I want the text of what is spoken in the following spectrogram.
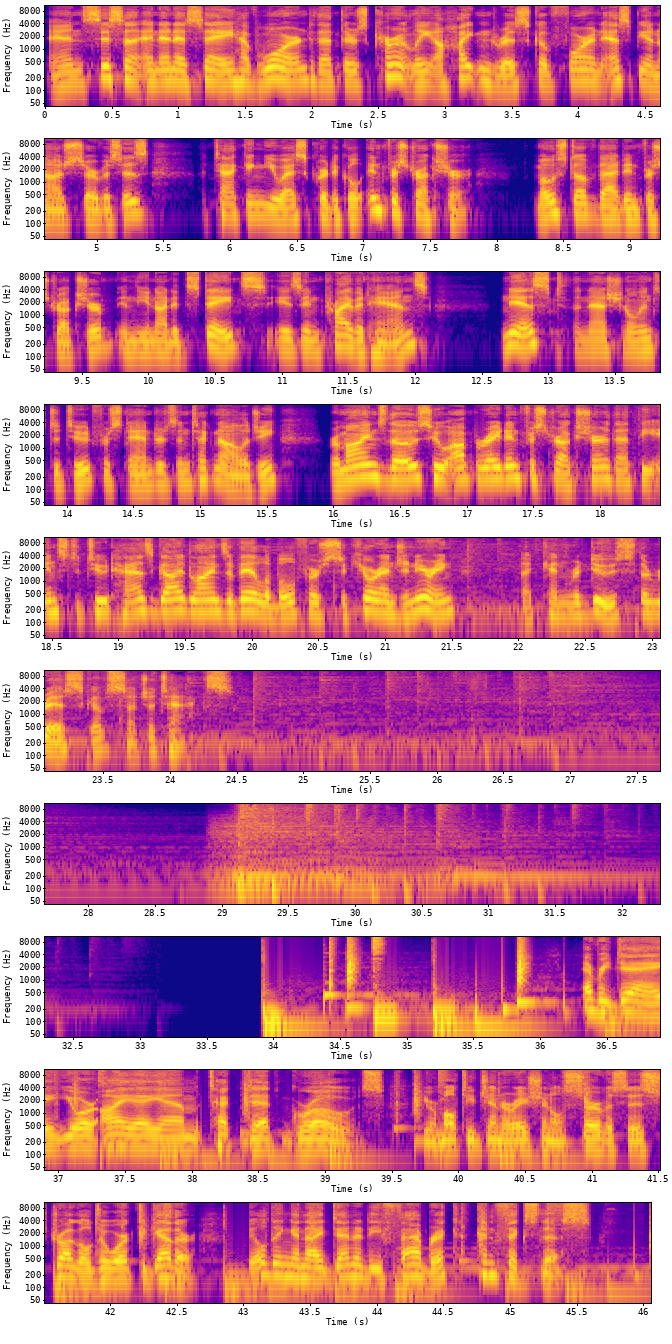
And CISA and NSA have warned that there's currently a heightened risk of foreign espionage services attacking U.S. critical infrastructure. Most of that infrastructure in the United States is in private hands. NIST, the National Institute for Standards and Technology, reminds those who operate infrastructure that the Institute has guidelines available for secure engineering that can reduce the risk of such attacks. Every day, your IAM tech debt grows. Your multi generational services struggle to work together. Building an identity fabric can fix this.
